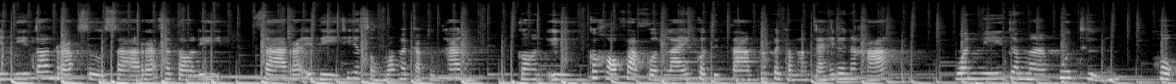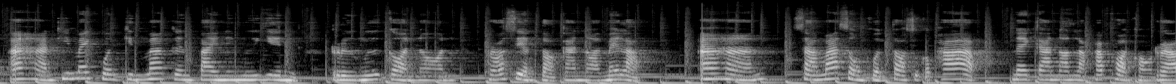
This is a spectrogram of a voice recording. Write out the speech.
ยินดีต้อนรับสู่สาระสตอรี่สาระดีที่จะส่งมอบให้กับทุกท่าน ก่อนอื่นก็ขอฝากกดไลค์กดติดตามเพื่อเป็นกำลังใจให้ด้วยนะคะ วันนี้จะมาพูดถึง 6 อาหารที่ไม่ควรกินมากเกินไปในมื้อเย็น หรือมื้อก่อนนอน เพราะเสี่ยงต่อการนอนไม่หลับ อาหารสามารถส่งผลต่อสุขภาพ ในการนอนหลับพักผ่อนของเรา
